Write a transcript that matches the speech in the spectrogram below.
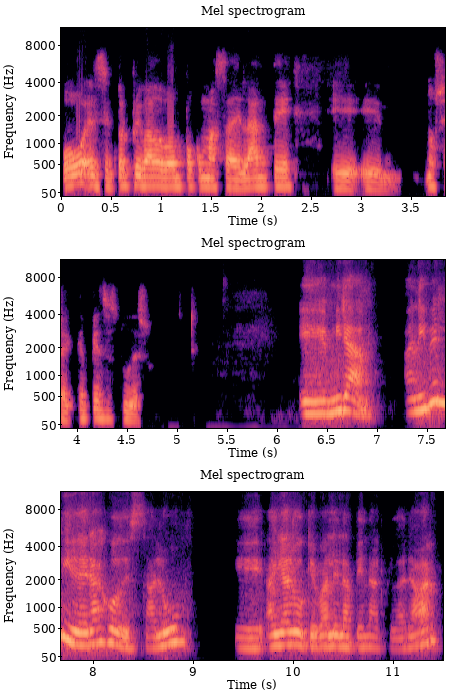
o el sector privado va un poco más adelante. Eh, eh, no sé, ¿qué piensas tú de eso? Eh, mira, a nivel liderazgo de salud, hay algo que vale la pena aclarar.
